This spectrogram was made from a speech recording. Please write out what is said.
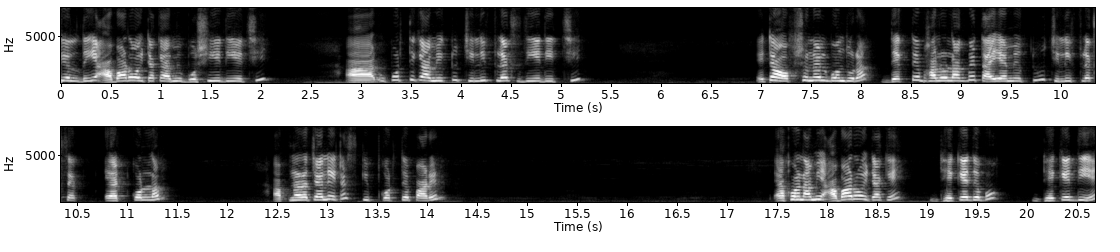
জল দিয়ে আবারও এটাকে আমি বসিয়ে দিয়েছি। আর উপর থেকে আমি একটু চিলি ফ্লেক্স দিয়ে দিচ্ছি। এটা অপশনাল বন্ধুরা, দেখতে ভালো লাগবে, তাই আমি একটু চিলি ফ্লেক্স অ্যাড করলাম। আপনারা চাইলে এটা স্কিপ করতে পারেন। এখন আমি আবারও এটাকে ঢেকে দেব। ঢেকে দিয়ে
